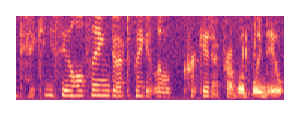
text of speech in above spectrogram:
Okay, can you see the whole thing? Do I have to make it a little crooked? I probably do.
